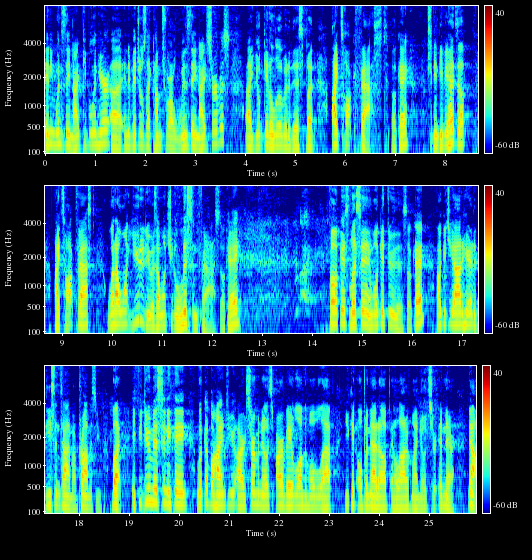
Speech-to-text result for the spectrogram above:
any Wednesday night people in here, uh, individuals that come to our Wednesday night service, uh, you'll get a little bit of this, but I talk fast, okay? Just gonna give you a heads up. I talk fast. What I want you to do is I want you to listen fast, okay? Focus, listen, and we'll get through this, okay? I'll get you out of here at a decent time, I promise you. But if you do miss anything, look up behind you. Our sermon notes are available on the mobile app. You can open that up, and a lot of my notes are in there. Now,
